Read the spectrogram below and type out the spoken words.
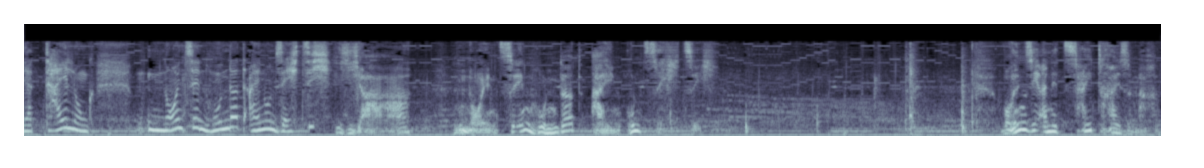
der Teilung 1961? Ja, 1961. Wollen Sie eine Zeitreise machen?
